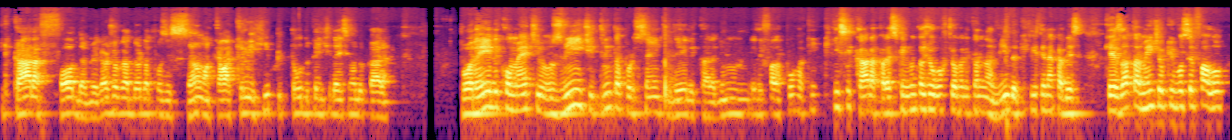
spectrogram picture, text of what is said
Que cara foda, melhor jogador da posição, aquela, aquele hip todo que a gente dá em cima do cara. Porém, ele comete os 20, 30% dele, cara. De um, ele fala, porra, que, que esse cara? Parece que ele nunca jogou futebol americano na vida. O que, que ele tem na cabeça? Que é exatamente o que você falou.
